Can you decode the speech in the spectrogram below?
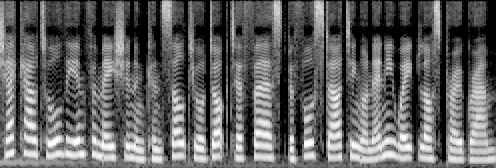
check out all the information and consult your doctor first before starting on any weight loss program.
